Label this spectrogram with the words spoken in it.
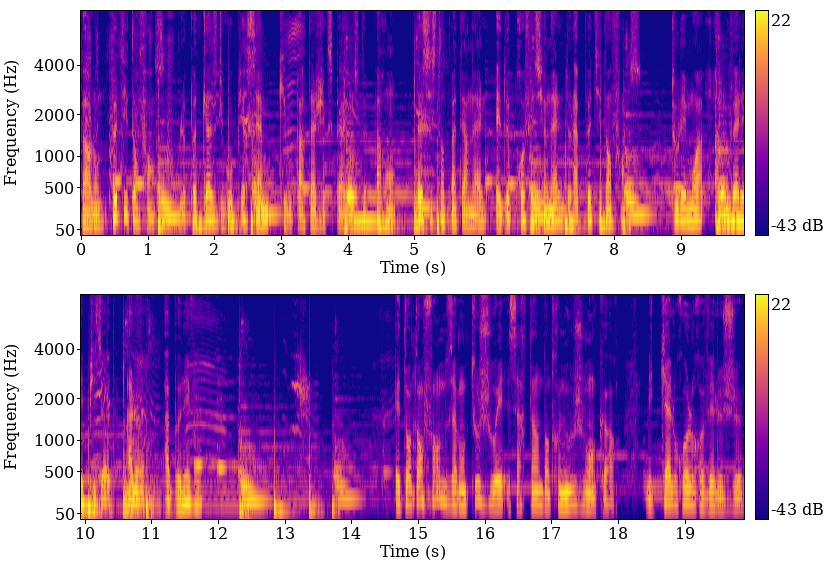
Parlons Petite Enfance, le podcast du groupe IRSEM qui vous partage l'expérience de parents, d'assistantes maternelles et de professionnels de la petite enfance. Tous les mois, un nouvel épisode, alors abonnez-vous. Étant enfant, nous avons tous joué et certains d'entre nous jouent encore. Mais quel rôle revêt le jeu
